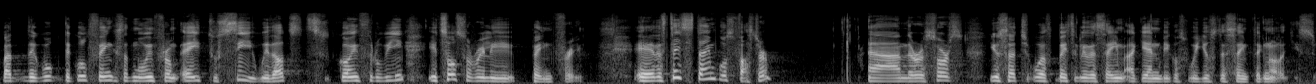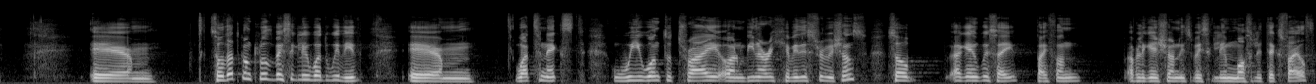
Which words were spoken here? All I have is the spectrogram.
But the, the cool thing is that moving from A to C without going through B, it's also really pain-free. Uh, the stage time was faster. And the resource usage was basically the same, again, because we use the same technologies. Um, so that concludes basically what we did. Um, what's next? We want to try on binary heavy distributions. So again, we say Python application is basically mostly text files,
